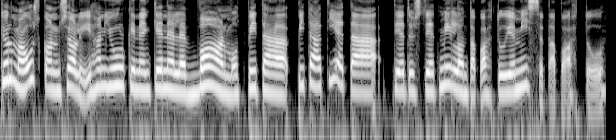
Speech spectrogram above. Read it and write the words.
kyllä mä uskon, se oli ihan julkinen kenelle vaan, mutta pitää, pitää tietää tietysti, että milloin tapahtuu ja missä tapahtuu.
